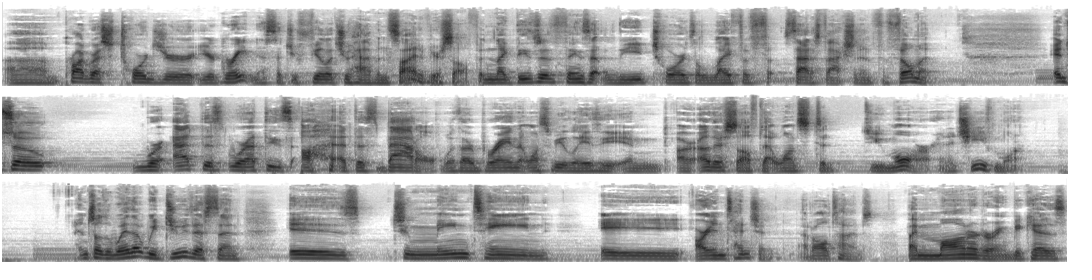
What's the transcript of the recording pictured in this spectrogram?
um, progress towards your your greatness that you feel that you have inside of yourself. And like these are the things that lead towards a life of satisfaction and fulfillment. And so we're at this we're at these uh, at this battle with our brain that wants to be lazy and our other self that wants to do more and achieve more. And so the way that we do this then is to maintain a our intention at all times by monitoring because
